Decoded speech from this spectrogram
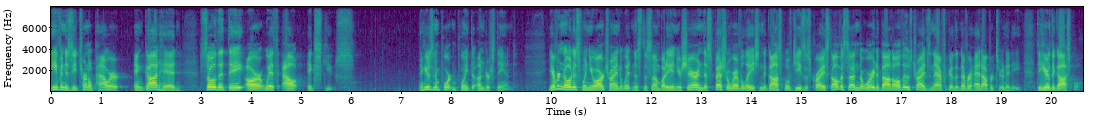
even his eternal power and Godhead, so that they are without excuse." Now here's an important point to understand. You ever notice when you are trying to witness to somebody and you're sharing the special revelation, the gospel of Jesus Christ, all of a sudden they're worried about all those tribes in Africa that never had opportunity to hear the gospel?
